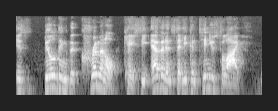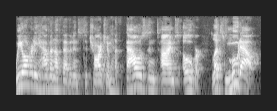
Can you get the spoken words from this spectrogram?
is building the criminal case, the evidence that he continues to lie. We already have enough evidence to charge him yeah. a thousand times over. Let's moot out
